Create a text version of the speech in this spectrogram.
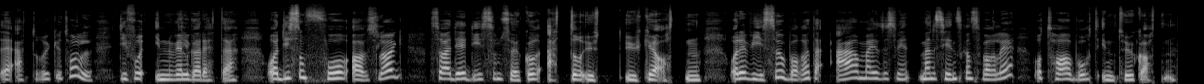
etter uke 12, de får innvilga dette. Og av de som får avslag, så er det de som søker etter uke 18. Og det viser jo bare at det er medisinsk ansvarlig å ta abort inntil uke 18.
